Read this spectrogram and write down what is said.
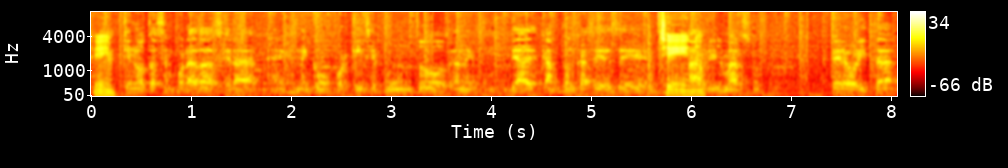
Sí. Que en otras temporadas era gané como por 15 puntos, gané ya de campeón casi desde Sí, no. abril, marzo. Pero ahorita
